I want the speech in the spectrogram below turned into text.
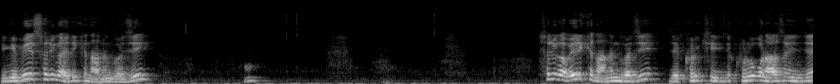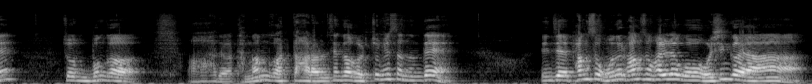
이게 왜 소리가 이렇게 나는 거지? 어? 소리가 왜 이렇게 나는 거지? 이제 그렇게 이제 그러고 나서 이제 좀 뭔가 아 내가 당한 것 같다라는 생각을 좀 했었는데 이제 방송 오늘 방송 하려고 오신 거야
